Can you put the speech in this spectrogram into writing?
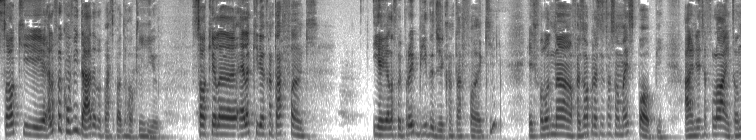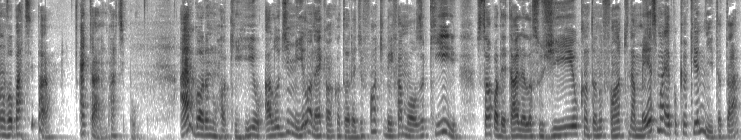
Só que ela foi convidada para participar do Rock in Rio. Só que ela, ela queria cantar funk. E aí ela foi proibida de cantar funk. Ele falou, não, faz uma apresentação mais pop. A Anitta falou, ah, então não vou participar. Aí tá, não participou. Aí agora no Rock in Rio, a Ludmilla, né, que é uma cantora de funk bem famosa, que, só pra detalhe, ela surgiu cantando funk na mesma época que a Anitta, tá?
